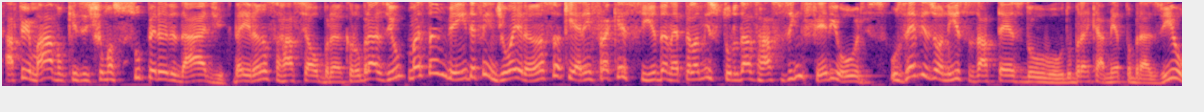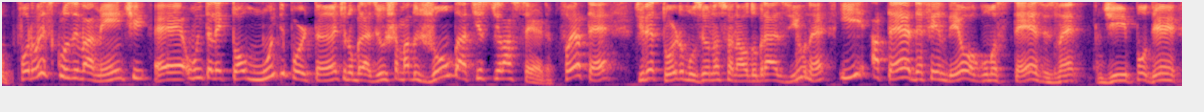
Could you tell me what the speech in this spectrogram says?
afirmavam que existia uma superioridade da herança racial branca no Brasil, mas também defendiam a herança que era enfraquecida, né, pela mistura das raças inferiores. Os revisionistas da tese do, do branqueamento no Brasil foram exclusivamente é, um intelectual muito importante no Brasil chamado João Batista de Lacerda. Foi até diretor do Museu Nacional do Brasil, né, e até defendeu algumas teses, né, de poder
